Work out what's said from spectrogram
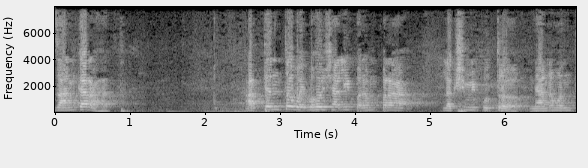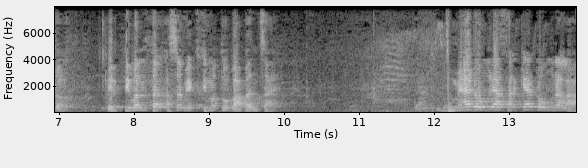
जाणकार आहात. अत्यंत वैभवशाली परंपरा लक्ष्मीपुत्र ज्ञानवंत कीर्तिवंत असं व्यक्तिमत्व बाबांचं आहे. धुम्या डोंगरासारख्या डोंगराला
